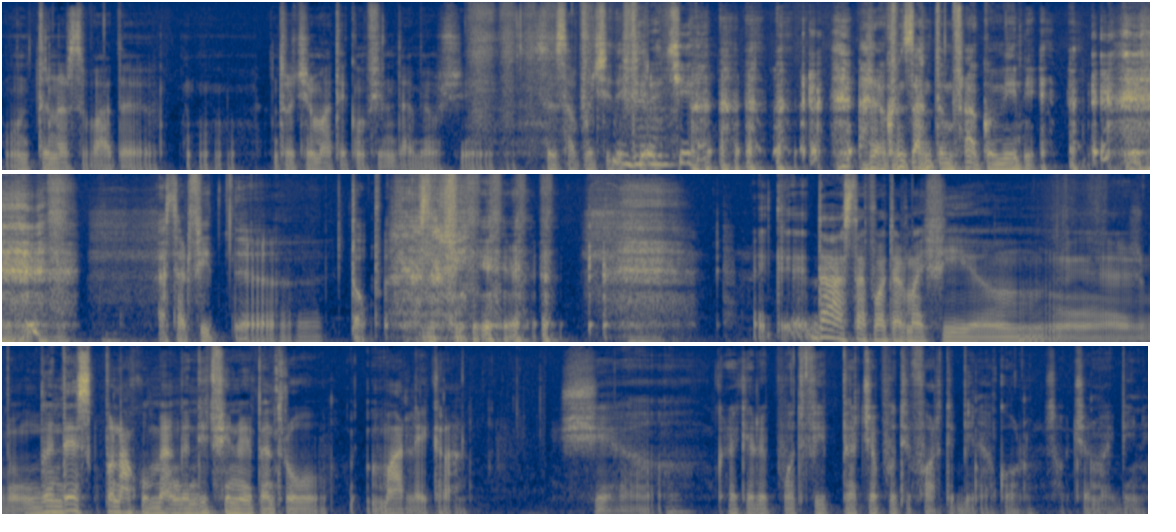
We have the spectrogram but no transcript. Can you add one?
un tânăr să vadă într-o cinematecă un film de-a meu și să se apuce de film. Așa cum s-a întâmplat cu mine. Asta ar fi uh, top. Asta ar fi. Da, asta poate ar mai fi. Um, gândesc, până acum mi-am gândit filme pentru marele ecran. Și uh, cred că ele pot fi percepute foarte bine acolo, sau cel mai bine.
